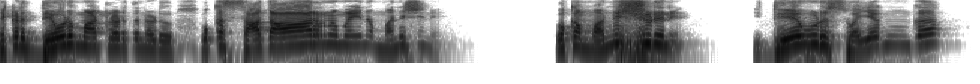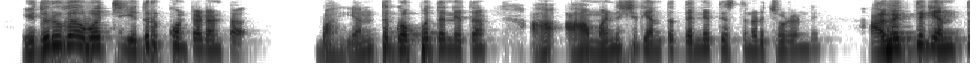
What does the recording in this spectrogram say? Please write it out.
ఇక్కడ దేవుడు మాట్లాడుతున్నాడు ఒక సాధారణమైన మనిషిని ఒక మనుష్యుడిని దేవుడు స్వయంగా ఎదురుగా వచ్చి ఎదుర్కొంటాడంట. బా ఎంత గొప్ప ధన్యత. ఆ ఆ మనిషికి ఎంత ధన్యత ఇస్తున్నాడు చూడండి. ఆ వ్యక్తికి ఎంత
